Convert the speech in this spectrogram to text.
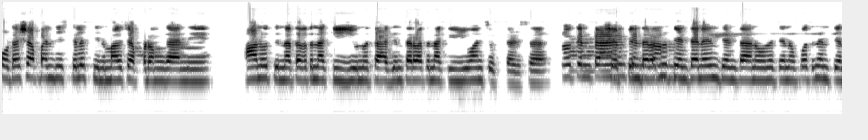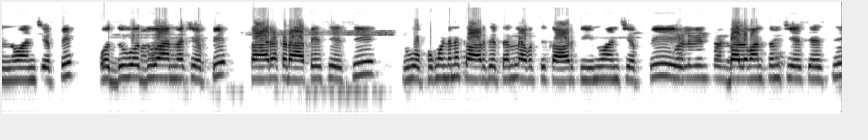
ఫోటోషాప్ అని తీసుకెళ్ళి సినిమాకి చెప్పడం గానీ ఆ నువ్వు తిన్న తర్వాత నాకు ఇయ్యు నువ్వు తాగిన తర్వాత నాకు ఇయ్యు అని చెప్తాడు సార్. చెప్పిన తర్వాత నువ్వు తింటానే. నేను తింటాను నువ్వు తినకపోతే నేను తిన్ను అని చెప్పి వద్దు వద్దు అన్న చెప్పి కార్ అక్కడ ఆపేసేసి నువ్వు ఒప్పుకుంటేనే కారు తెస్తాను లేకపోతే కారు తీను అని చెప్పి బలవంతం. చేసేసి?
